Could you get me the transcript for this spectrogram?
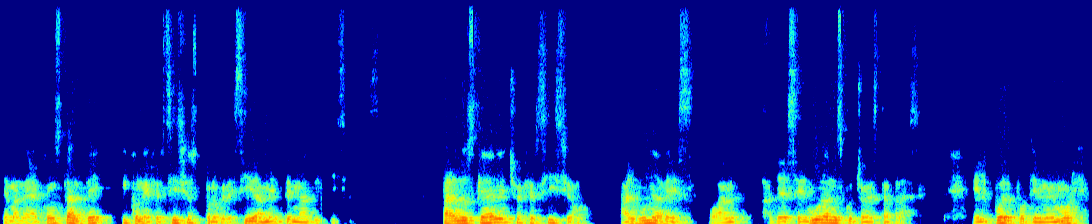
de manera constante y con ejercicios progresivamente más difíciles. Para los que han hecho ejercicio alguna vez, o de seguro han escuchado esta frase, el cuerpo tiene memoria.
